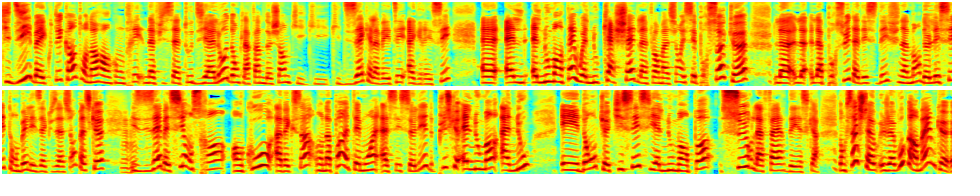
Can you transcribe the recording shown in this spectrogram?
qui dit, ben écoutez, quand on a rencontré Nafissatou Diallo, donc la femme de chambre qui, qui, qui disait qu'elle avait été agressée, euh, elle, elle nous mentait ou elle nous cachait de l'information. Et c'est pour ça que la, la, poursuite a décidé finalement de laisser tomber les accusations parce que mm-hmm. ils se disaient, ben, si on se rend en cours avec ça, on n'a pas un témoin assez solide puisqu'elle nous ment à nous. Et donc, qui sait si elle nous ment pas sur l'affaire DSK. Donc ça, j'avoue quand même que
